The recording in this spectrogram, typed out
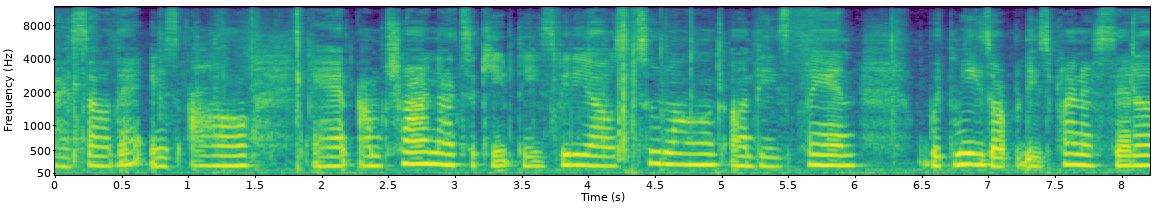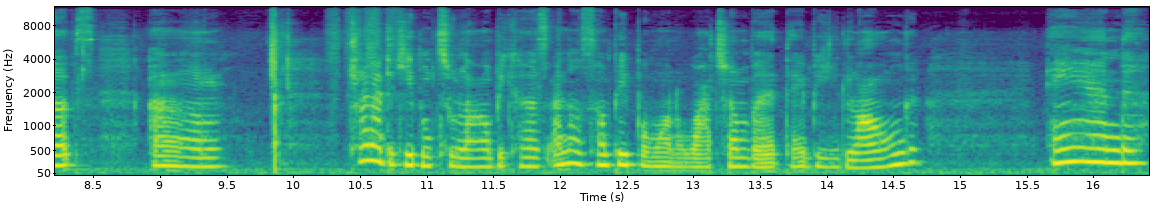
Okay, so that is all. And I'm trying not to keep these videos too long on these plan with me or these planner setups. Um, try not to keep them too long because I know some people want to watch them, but they be long. And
